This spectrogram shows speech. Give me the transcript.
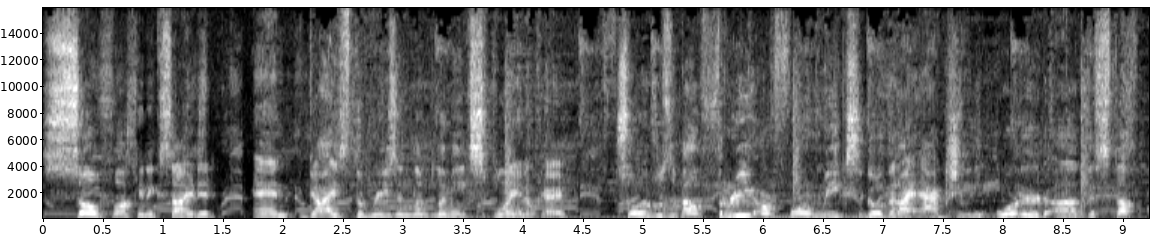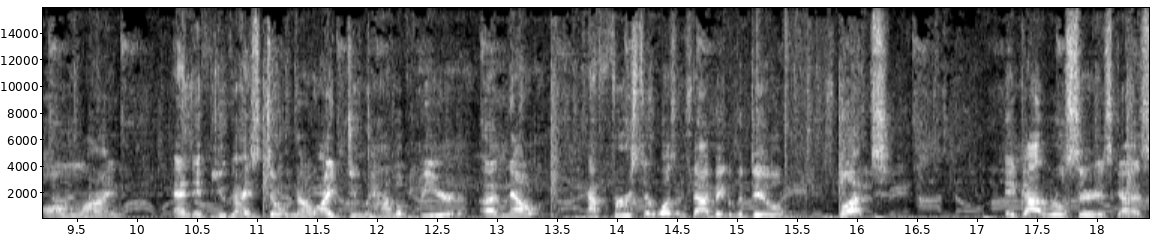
so fucking excited. And guys, the reason, let, let me explain, okay? So it was about three or four weeks ago that I actually ordered uh, the stuff online. And if you guys don't know, I do have a beard. Uh, now, at first it wasn't that big of a deal, but it got real serious, guys.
